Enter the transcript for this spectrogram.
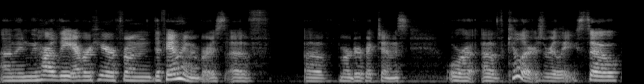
Um, and we hardly ever hear from the family members of of murder victims or of killers, really. So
